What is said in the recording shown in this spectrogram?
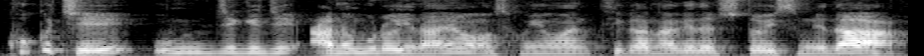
코끝이 움직이지 않음으로 인하여 성형한 티가 나게 될 수도 있습니다.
